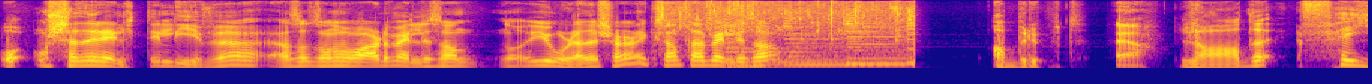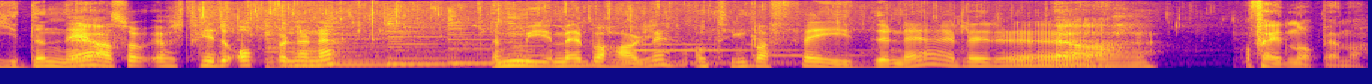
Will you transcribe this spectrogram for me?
Og, og generelt i livet altså, Nå var det veldig sånn Nå gjorde jeg det sjøl, ikke sant? Det er veldig sånn abrupt. Ja. La det fade ned. Altså fade opp eller ned. Det er mye mer behagelig om ting bare fader ned, eller eh, Ja. Og fade den opp igjen, da.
